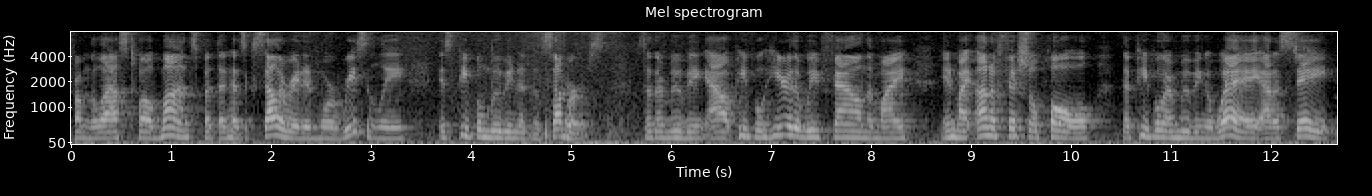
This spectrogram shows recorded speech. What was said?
from the last 12 months, but that has accelerated more recently, is people moving to the suburbs. So they're moving out. People here that we've found that my in my unofficial poll that people are moving away out of state,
